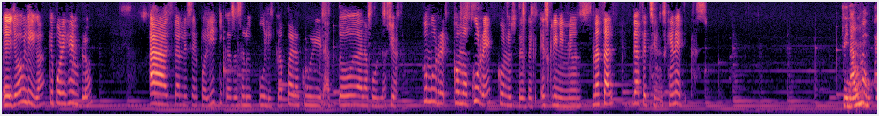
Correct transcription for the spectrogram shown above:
Ello obliga que, por ejemplo, a establecer políticas de salud pública para cubrir a toda la población, como, ocurre con los test de screening natal de afecciones genéticas. Finalmente,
